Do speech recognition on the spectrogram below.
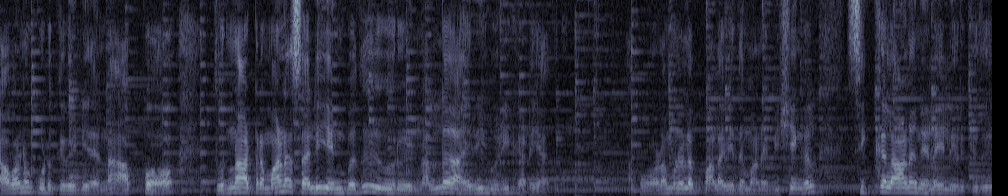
கவனம் கொடுக்க வேண்டியது என்ன? அப்போது துர்நாற்றமான சளி என்பது ஒரு நல்ல அறிகுறி கிடையாது. அப்போ உடம்புல பல பலவிதமான விஷயங்கள் சிக்கலான நிலையில் இருக்குது.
